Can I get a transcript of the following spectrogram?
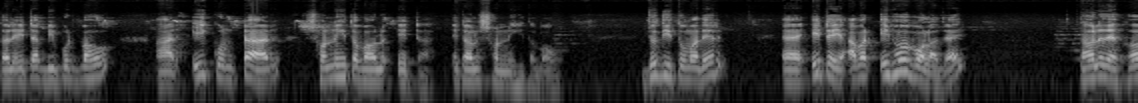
তাহলে এটা বিপরীত বাহু। আর এই কোণটার সন্নিহিত বাহু হলো এটা এটা হলো সন্নিহিত বাহু। যদি তোমাদের এটাই আবার এইভাবে বলা যায়, তাহলে দেখো,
